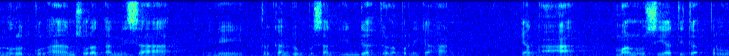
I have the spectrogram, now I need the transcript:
Menurut Quran surat An-Nisa ini terkandung pesan indah dalam pernikahan. Yang A, manusia tidak perlu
